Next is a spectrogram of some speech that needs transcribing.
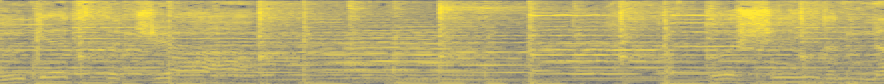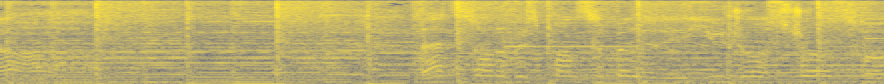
who gets the job of pushing the knob? That sort of responsibility you draw straws for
